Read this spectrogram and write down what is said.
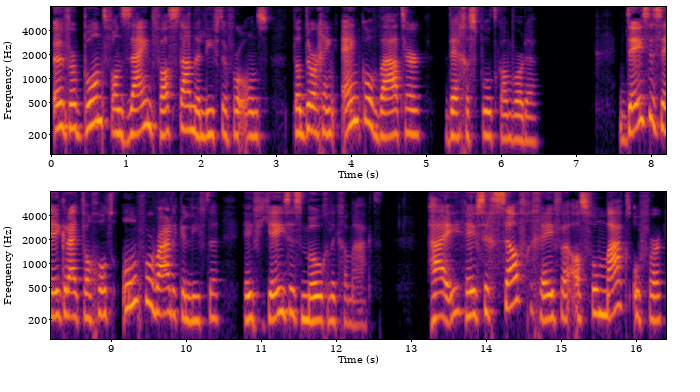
Een verbond van Zijn vaststaande liefde voor ons, dat door geen enkel water weggespoeld kan worden. Deze zekerheid van Gods onvoorwaardelijke liefde heeft Jezus mogelijk gemaakt. Hij heeft zichzelf gegeven als volmaakt offer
